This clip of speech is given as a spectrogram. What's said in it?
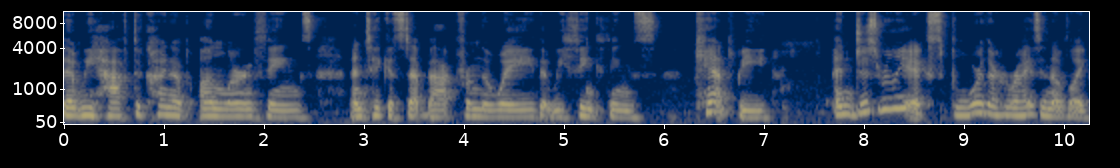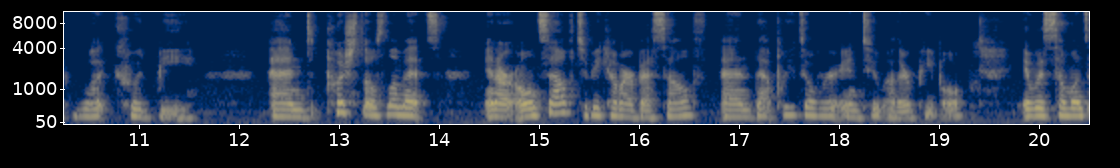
that we have to kind of unlearn things and take a step back from the way that we think things can't be and just really explore the horizon of like what could be and push those limits in our own self to become our best self and that bleeds over into other people. It was someone's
